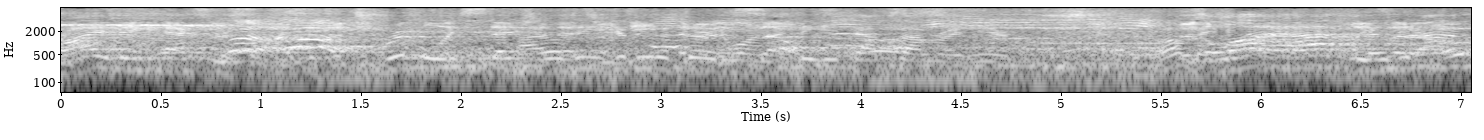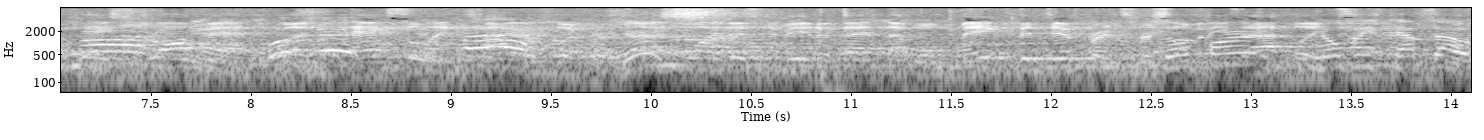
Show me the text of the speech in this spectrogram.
driving exercise. It's a triple extension I don't that's think he could do unique the to third one. I think he taps out right here. Oh, There's a maybe lot of not. Athletes that are okay not. strongmen, but excellent tire flippers. Yes. That's why this could be an event that will make the difference for So some of these athletes. Nobody tapped out.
